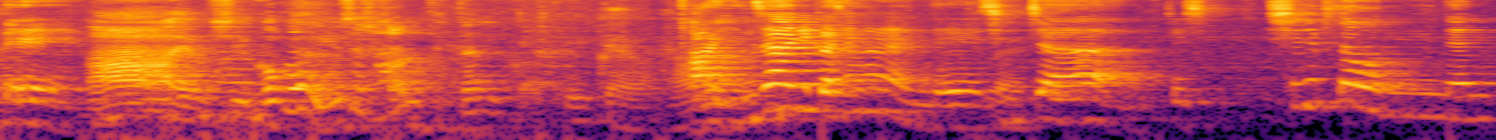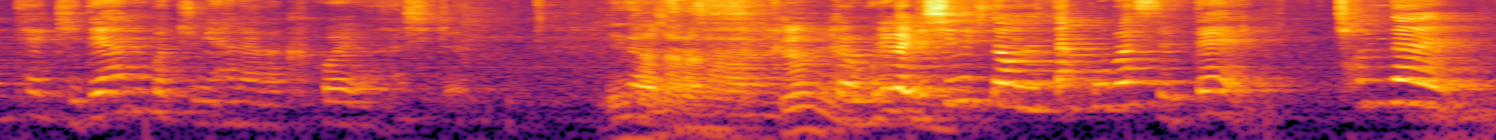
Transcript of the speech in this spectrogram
네. 네. 아 역시 그거 인사 잘하면 됐다니까. 그러니까요. 아, 인사하니까 생각나는데 진짜 이제 신입사원한테 기대하는 것 중에 하나가 그거예요, 사실은. 인사 그러니까 잘하는. 그럼요. 그러니까 우리가 이제 신입사원을 딱 뽑았을 때 첫날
